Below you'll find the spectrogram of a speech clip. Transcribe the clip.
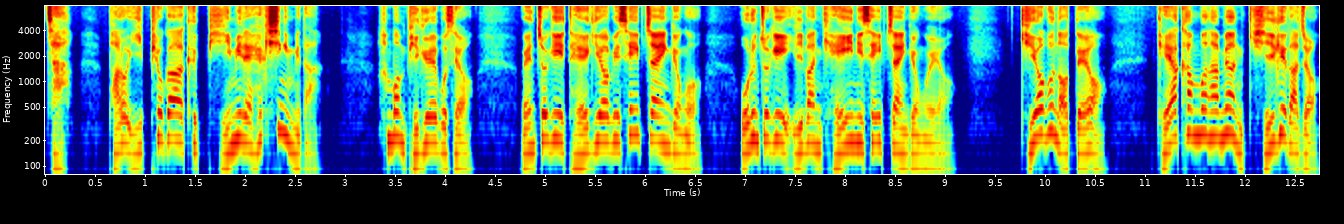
자, 바로 이 표가 그 비밀의 핵심입니다. 한번 비교해 보세요. 왼쪽이 대기업이 세입자인 경우, 오른쪽이 일반 개인이 세입자인 경우예요. 기업은 어때요? 계약 한번 하면 길게 가죠.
